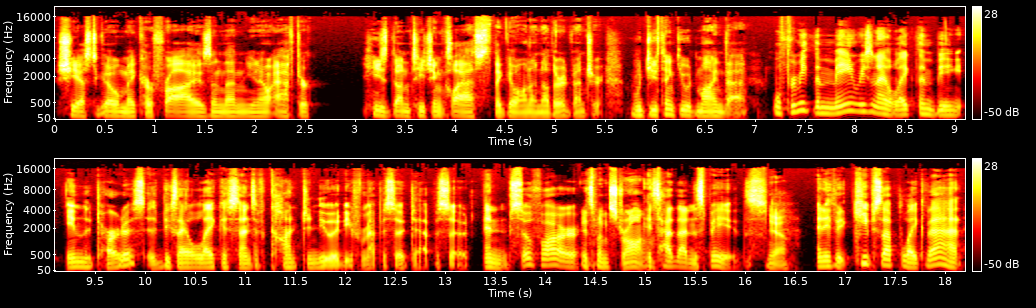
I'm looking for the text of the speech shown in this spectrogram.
she has to go make her fries and then, you know, after he's done teaching class, they go on another adventure. Would you think you would mind that? Well, for me, the main reason I like them being in the TARDIS is because I like a sense of continuity from episode to episode. And so far, It's been strong. it's had that in spades. yeah. And if it keeps up like that,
